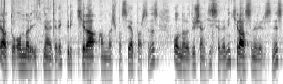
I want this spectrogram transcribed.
veyahut da onları ikna ederek bir kira anlaşması yaparsınız. Onlara düşen hisselerin kirasını verirsiniz.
